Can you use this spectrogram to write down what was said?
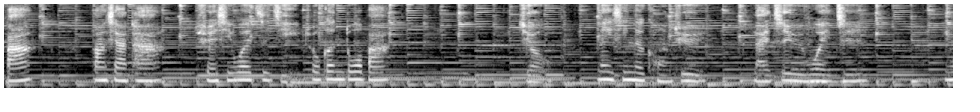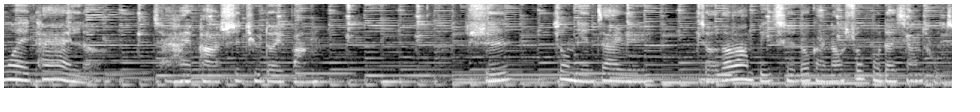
八，放下他，学习为自己做更多吧。九，内心的恐惧来自于未知，因为太爱了，才害怕失去对方。十，重点在于要让彼此都感到舒服的相处之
